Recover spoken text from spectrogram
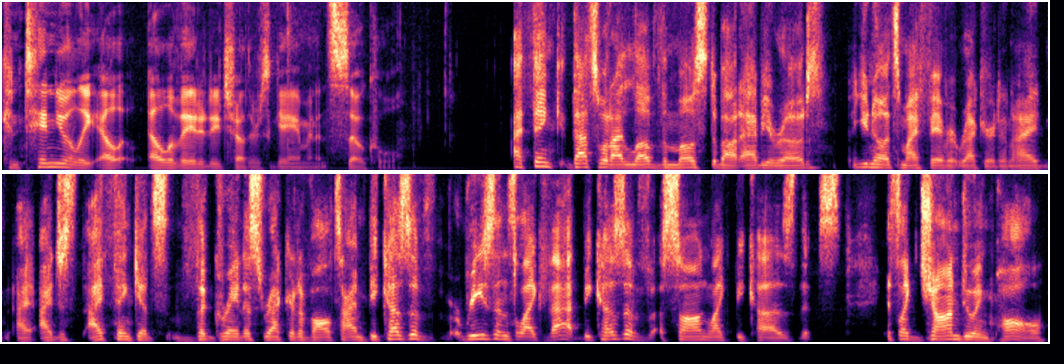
continually ele- elevated each other's game and it's so cool I think that's what I love the most about Abbey Road. You know, it's my favorite record, and I, I, I just, I think it's the greatest record of all time because of reasons like that. Because of a song like "Because," that's, it's like John doing Paul.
